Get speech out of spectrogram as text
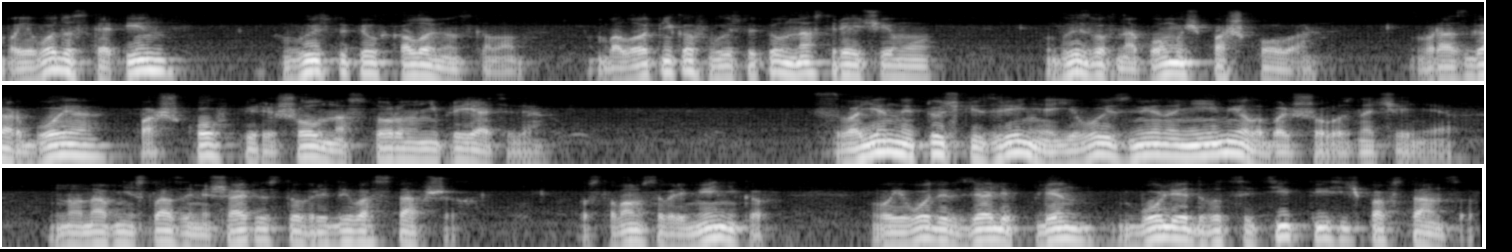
Воевода Скопин выступил к Коломенскому. Болотников выступил навстречу ему, вызвав на помощь Пашкова. В разгар боя Пашков перешел на сторону неприятеля. С военной точки зрения его измена не имела большого значения, но она внесла замешательство в ряды восставших. По словам современников, воеводы взяли в плен более 20 тысяч повстанцев.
